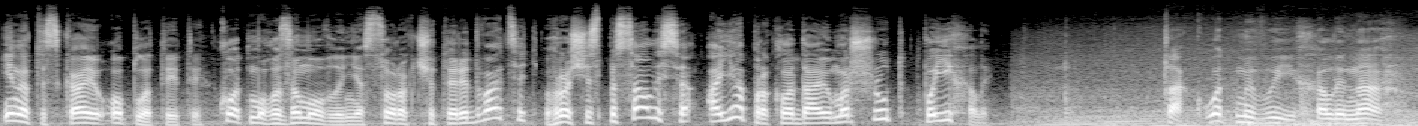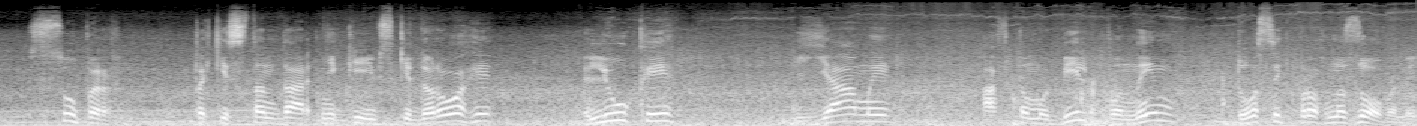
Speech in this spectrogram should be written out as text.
і натискаю Оплатити. Код мого замовлення 4420. Гроші списалися, а я прокладаю маршрут. Поїхали. Так, от ми виїхали на супер такі стандартні київські дороги, люки, ями, автомобіль по ним досить прогнозований.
